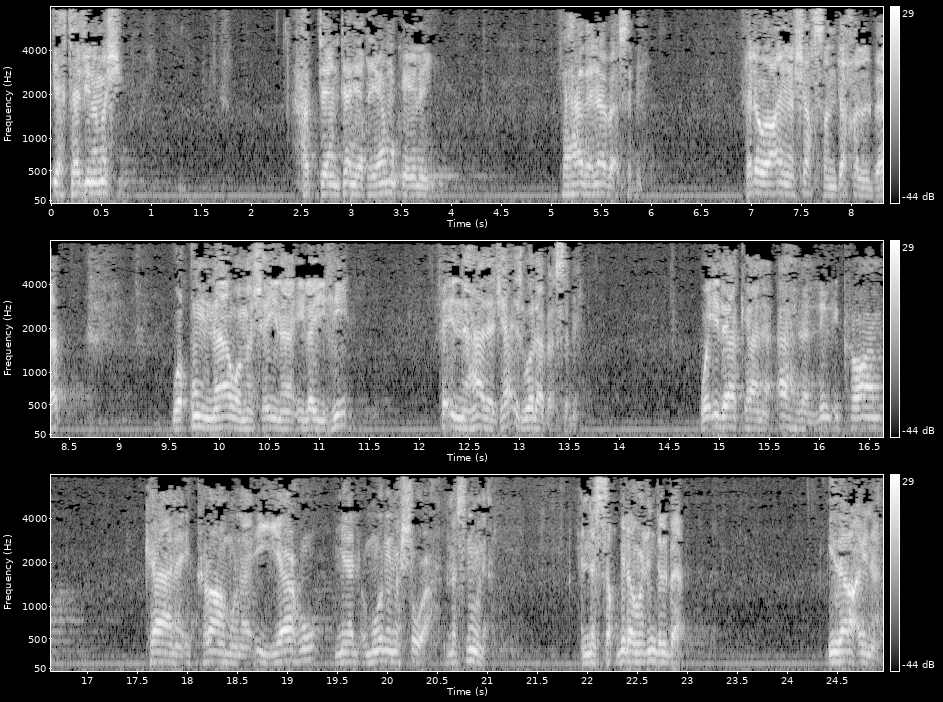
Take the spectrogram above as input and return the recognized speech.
يحتاج إلى مشي. حتى ينتهي قيامك إليه. فهذا لا بأس به. فلو رأينا شخصا دخل الباب وقمنا ومشينا إليه فإن هذا جائز ولا بأس به. وإذا كان أهلا للإكرام كان إكرامنا إياه من الأمور المشروعة المسنونة. أن نستقبله عند الباب. إذا رأيناه.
